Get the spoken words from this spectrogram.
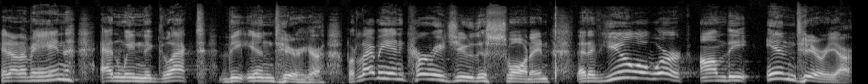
you know what I mean? And we neglect the interior. But let me encourage you this morning that if you will work on the interior,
